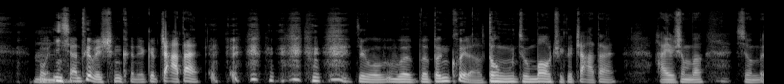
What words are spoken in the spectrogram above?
我印象特别深刻，那个炸弹，就我我我崩溃了，咚就冒出一个炸弹，还有什么什么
